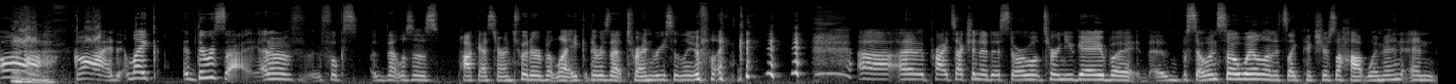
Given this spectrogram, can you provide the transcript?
Oh God! Like there was, uh, I don't know if folks that listen to this podcast are on Twitter, but like there was that trend recently of like uh, a pride section at a store won't turn you gay, but so and so will, and it's like pictures of hot women. And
